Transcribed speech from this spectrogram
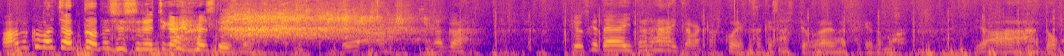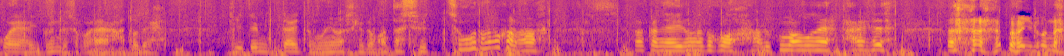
アルクマちゃんと私すれ違いましてですね。いやなんか気をつけていただいからかっこいいかけさせてもらいましたけども。いやーどこへ行くんでしょうかね後で。聞いてみたいと思いますけどまた出張なのかな？なんかねいろんなとこ歩く間もね大変。いろんな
